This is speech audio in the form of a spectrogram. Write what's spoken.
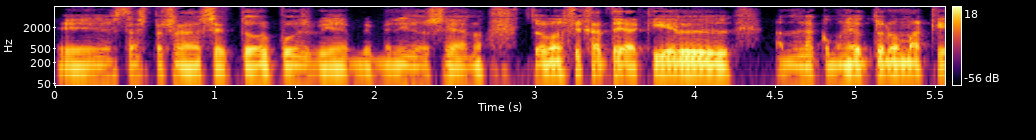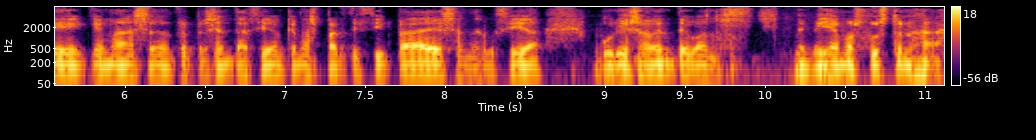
eh, estas personas del sector, pues bien, bienvenido sea, ¿no? Entonces, fíjate, aquí el, la comunidad autónoma que, que más representación, que más participa es Andalucía. Curiosamente, cuando veíamos justo una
